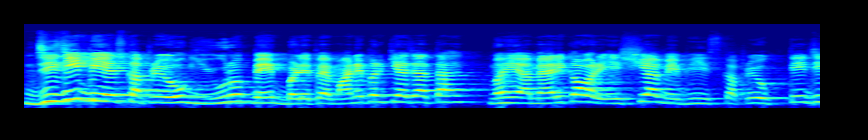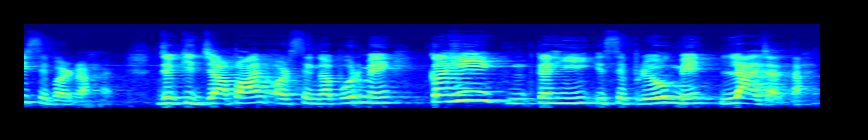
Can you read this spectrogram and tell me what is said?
जीजीबीएस का प्रयोग यूरोप में बड़े पैमाने पर किया जाता है। वहीं अमेरिका और एशिया में भी इसका प्रयोग तेज़ी से बढ़ रहा है, जबकि जापान और सिंगापुर में कहीं कहीं इसे प्रयोग में लाया जाता है।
